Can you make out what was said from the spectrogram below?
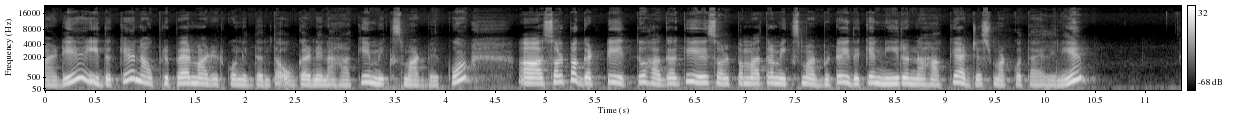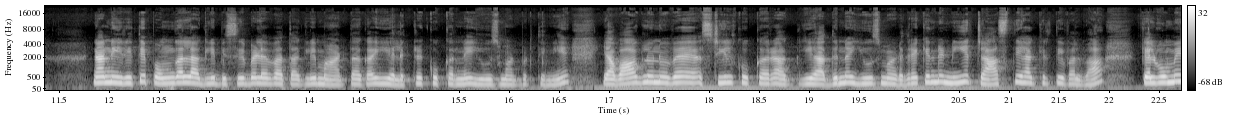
ಮಾಡಿ, ಇದಕ್ಕೆ ನಾವು ಪ್ರಿಪೇರ್ ಮಾಡಿಟ್ಕೊಂಡಿದ್ದಂಥ ಒಗ್ಗರಣೆನ ಹಾಕಿ ಮಿಕ್ಸ್ ಮಾಡಬೇಕು. ಸ್ವಲ್ಪ ಗಟ್ಟಿ ಇತ್ತು, ಹಾಗಾಗಿ ಸ್ವಲ್ಪ ಮಾತ್ರ ಮಿಕ್ಸ್ ಮಾಡಿಬಿಟ್ಟು ಇದಕ್ಕೆ ನೀರನ್ನು ಹಾಕಿ ಅಡ್ಜಸ್ಟ್ ಮಾಡ್ಕೋತಾ ಇದ್ದೀನಿ. ನಾನು ಈ ರೀತಿ ಪೊಂಗಲ್ ಪೊಂಗಲ್ಲಾಗಲಿ ಬಿಸಿಬೇಳೆಭಾತಾಗಲಿ ಮಾಡಿದಾಗ ಈ ಎಲೆಕ್ಟ್ರಿಕ್ ಕುಕ್ಕರ್ನೇ ಯೂಸ್ ಮಾಡಿಬಿಡ್ತೀನಿ. ಯಾವಾಗ್ಲೂ ಸ್ಟೀಲ್ ಕುಕ್ಕರ್ ಆಗಿ ಅದನ್ನು ಯೂಸ್ ಮಾಡಿದ್ರೆ, ಯಾಕೆಂದರೆ ನೀರು ಜಾಸ್ತಿ ಹಾಕಿರ್ತೀವಲ್ವ? ಕೆಲವೊಮ್ಮೆ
